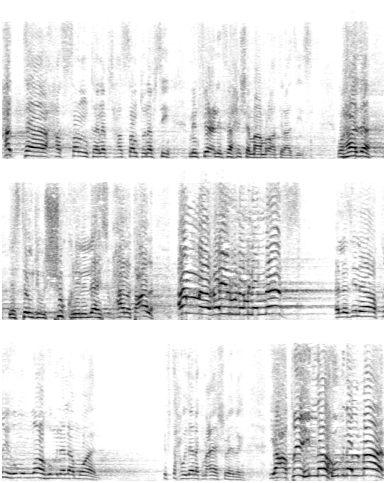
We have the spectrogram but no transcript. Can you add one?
حتى حصنت, نفس حصنت نفسي من فعل الفاحشة مع امرأة العزيز. وهذا يستوجب الشكر لله سبحانه وتعالى. أما غيرنا من الناس الذين يعطيهم الله من الأموال افتح ودانك معايا شوية بقى. يعطيه الله من المال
